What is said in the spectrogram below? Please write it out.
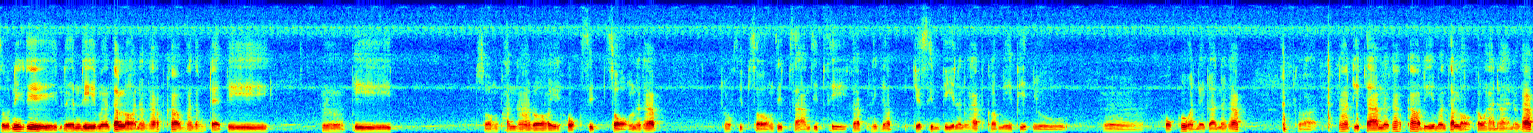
สูตรนี้ที่เรียนดีมาตลอดนะครับ เข้ามาตั้งแต่ปี ปี 2562 นะครับ 62 13 14 ครับ นี่ครับเจ็ดสิบปีแล้วนะครับ ก็มีผิดอยู่เอ่อหกงวดในกันนะครับ ก็น่าติดตามนะครับข้าวดีมันตลอดก็ว่าได้นะครับ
